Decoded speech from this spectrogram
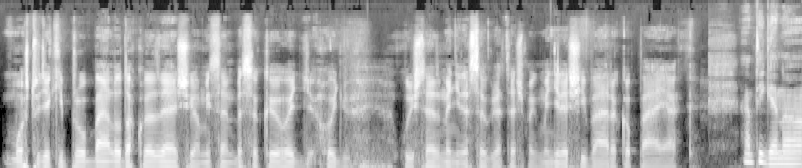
most ugye kipróbálod, akkor az első, ami szembeszökő, hogy, hogy úristen, ez mennyire szögletes, meg mennyire sivárak a pályák. Hát igen, a,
